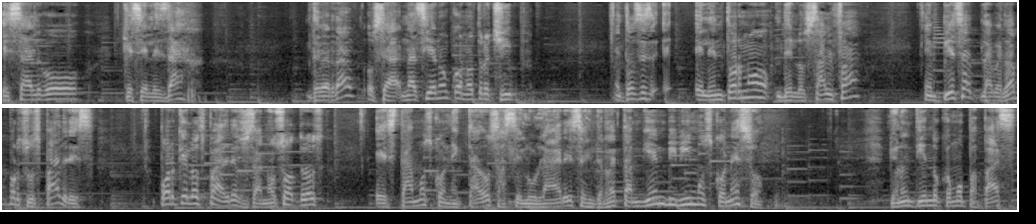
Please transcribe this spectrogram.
Es algo que se les da. De verdad. O sea, nacieron con otro chip. Entonces, el entorno de los alfa empieza, la verdad, por sus padres. Porque los padres, o sea, nosotros, estamos conectados a celulares, a internet. También vivimos con eso. Yo no entiendo cómo papás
